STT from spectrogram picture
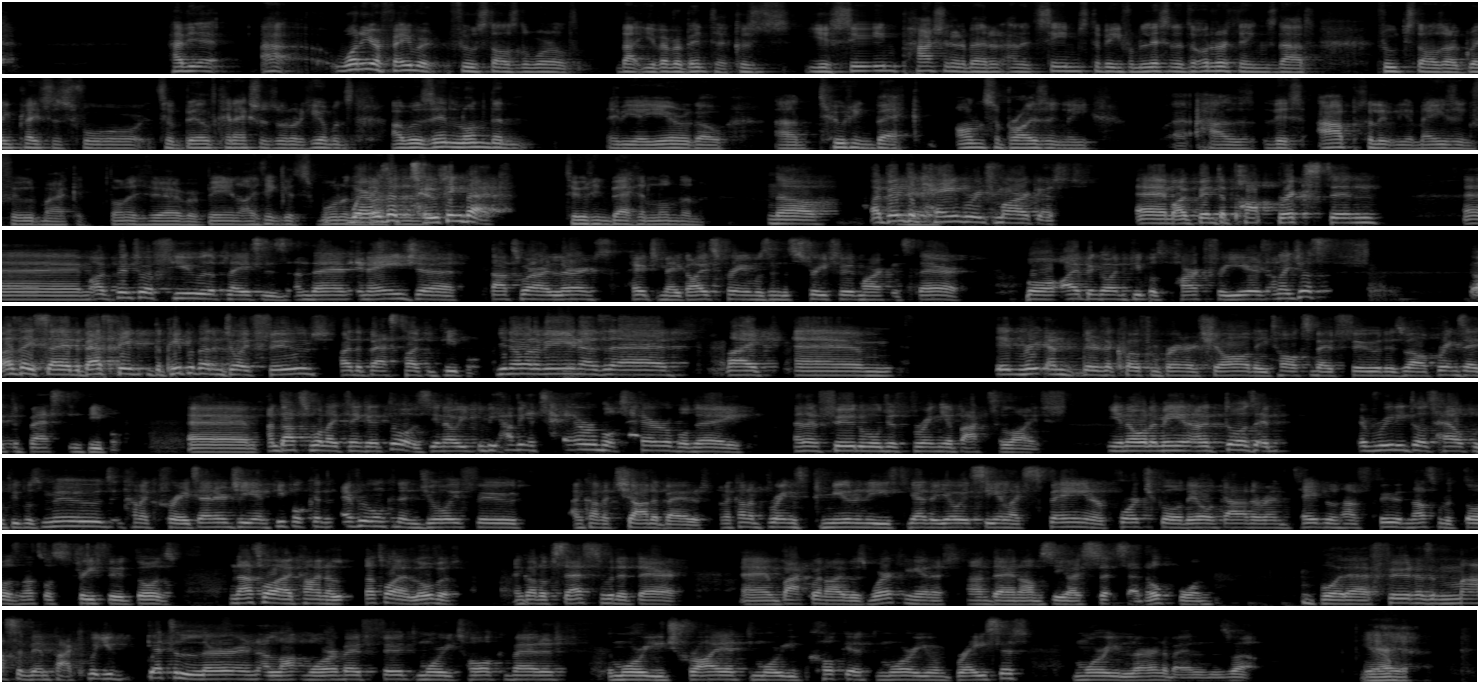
Have you? Uh, what are your favorite food stalls in the world that you've ever been to? Because you seem passionate about it, and it seems to be from listening to other things that food stalls are great places for to build connections with other humans. I was in London maybe a year ago, and Tooting Bec, unsurprisingly, has this absolutely amazing food market. Don't know if you've ever been. I think it's one of the where is it? Tooting Bec. Tooting Bec in London. No, I've been yeah. to Cambridge Market. Um, I've been to Pop Brixton. Um, I've been to a few of the places, and then in Asia, that's where I learned how to make ice cream. Was in the street food markets there. But I've been going to People's Park for years, and I just, as they say, the best people, the people that enjoy food, are the best type of people. You know what I mean? As uh, like, um, it re- and there's a quote from Bernard Shaw that he talks about food as well, brings out the best in people. Um, and that's what I think it does. You know, you can be having a terrible, terrible day, and then food will just bring you back to life. You know what I mean? And it does. It it really does help with people's moods. It kind of creates energy, and people can everyone can enjoy food and kind of chat about it. And it kind of brings communities together. You always see in like Spain or Portugal, they all gather around the table and have food, and that's what it does. And that's what street food does. And that's why I kind of that's why I love it and got obsessed with it there. And um, back when I was working in it, and then obviously I set, set up one but uh, food has a massive impact. But you get to learn a lot more about food the more you talk about it, the more you try it, the more you cook it, the more you embrace it, the more you learn about it as well. Yeah, yeah.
